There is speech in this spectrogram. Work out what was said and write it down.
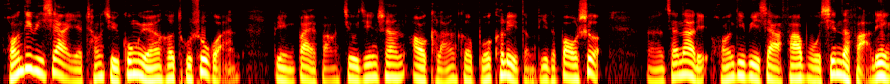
皇帝陛下也常去公园和图书馆，并拜访旧金山、奥克兰和伯克利等地的报社。呃，在那里，皇帝陛下发布新的法令，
